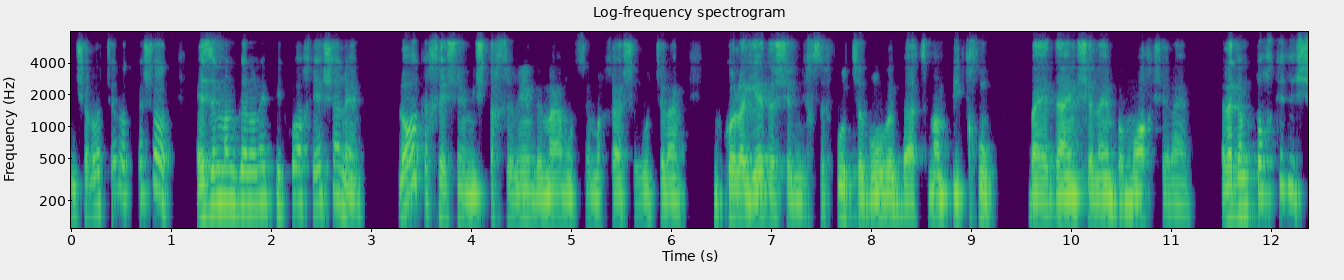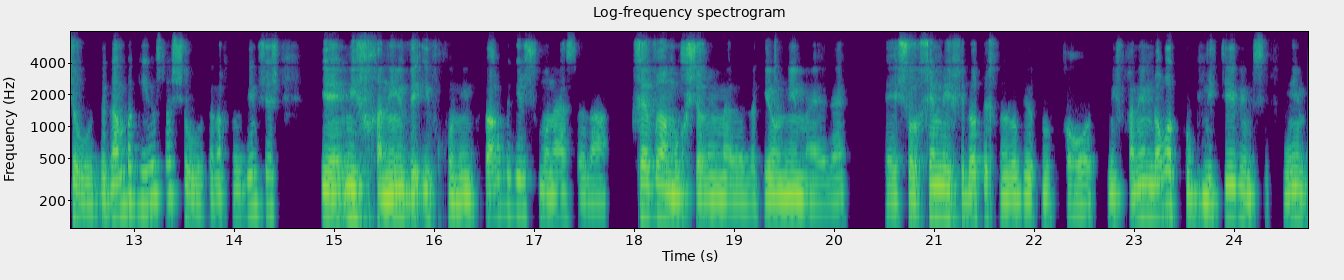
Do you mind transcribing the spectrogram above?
נשאלות שאלות קשות, איזה מנגנוני פיקוח יש עליהם? לא רק אחרי שהם משתחררים ומה הם עושים אחרי השירות שלהם, עם כל הידע שהם נחשפו, צברו ובעצמם פיתחו בידיים שלהם, במוח שלהם, אלא גם תוך כדי שירות וגם בגיוס לשירות. אנחנו יודעים שיש אה, מבחנים ואבחונים כבר בגיל 18 לחבר'ה המוכשרים האלה, לגאונים האלה, אה, שהולכים ליחידות טכנולוגיות מובחרות, מבחנים לא רק קוגניטיביים, שכליים,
